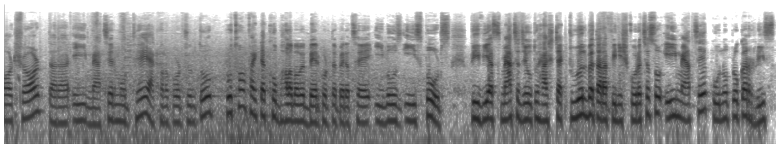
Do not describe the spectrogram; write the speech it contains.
হট শট তারা এই ম্যাচের মধ্যে এখনও পর্যন্ত প্রথম ফাইটটা খুব ভালোভাবে বের করতে পেরেছে ইভোজ ই স্পোর্টস প্রিভিয়াস ম্যাচে যেহেতু হ্যাশট্যাগ টুয়েলভে তারা ফিনিশ করেছে সো এই ম্যাচে কোনো প্রকার রিস্ক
